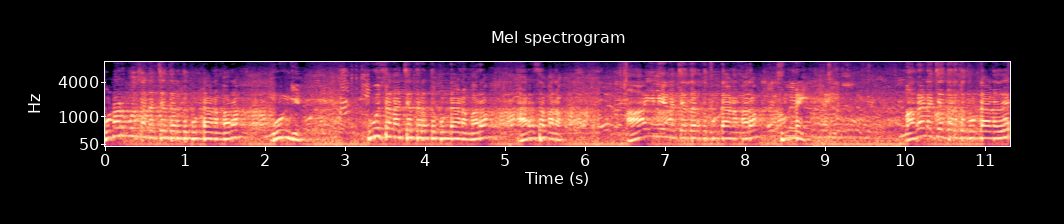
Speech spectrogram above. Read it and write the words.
புனர்பூச நட்சத்திரத்துக்கு உண்டான மரம் மூங்கில். பூச நட்சத்திரத்துக்கு உண்டான மரம் அரச மரம். ஆயிலிய நட்சத்திரத்துக்கு உண்டான மரம் புன்னை. மக நட்சத்திரத்துக்கு உண்டானது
